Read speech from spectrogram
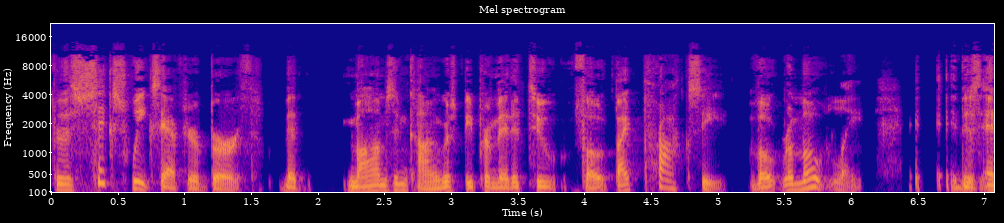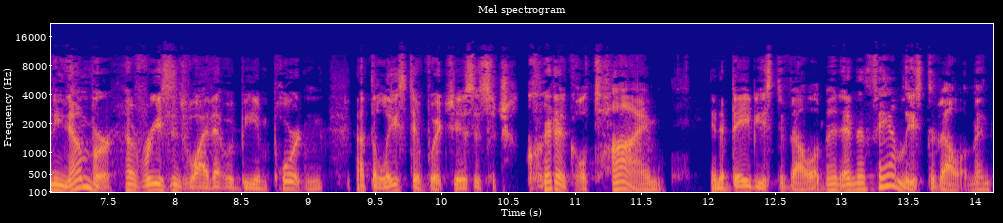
for the six weeks after birth, that moms in Congress be permitted to vote by proxy, vote remotely. There's any number of reasons why that would be important, not the least of which is it's such a critical time in a baby's development and a family's development.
